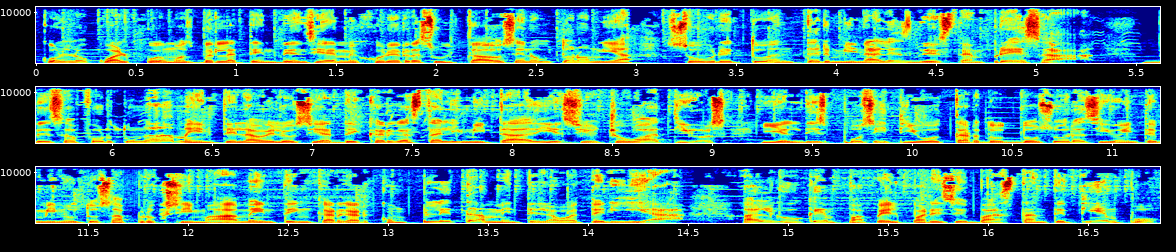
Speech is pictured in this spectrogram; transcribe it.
con lo cual podemos ver la tendencia de mejores resultados en autonomía, sobre todo en terminales de esta empresa. Desafortunadamente la velocidad de carga está limitada a 18 vatios y el dispositivo tardó 2 horas y 20 minutos aproximadamente en cargar completamente la batería, algo que en papel parece bastante tiempo,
